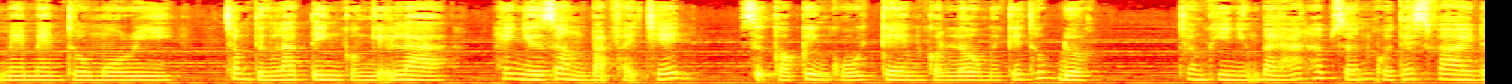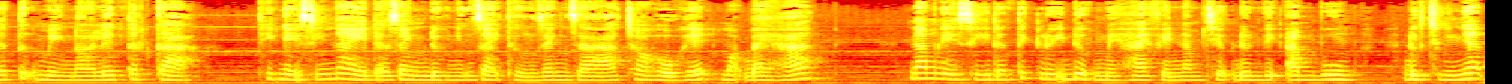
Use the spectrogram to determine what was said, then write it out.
Memento Mori, trong tiếng Latin có nghĩa là hãy nhớ rằng bạn phải chết, sự có kỉnh của Weekend còn lâu mới kết thúc được. Trong khi những bài hát hấp dẫn của Tesfaye đã tự mình nói lên tất cả, thì nghệ sĩ này đã giành được những giải thưởng danh giá cho hầu hết mọi bài hát. Nam nghệ sĩ đã tích lũy được 12,5 triệu đơn vị album được chứng nhận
